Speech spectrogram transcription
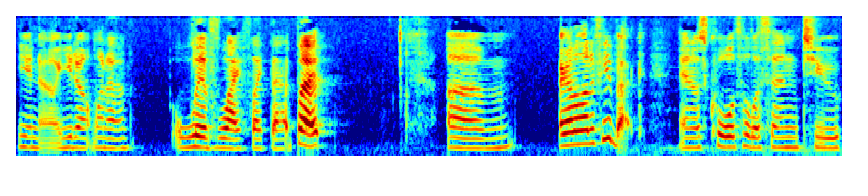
You know, you don't want to live life like that. But um, I got a lot of feedback, and it was cool to listen to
